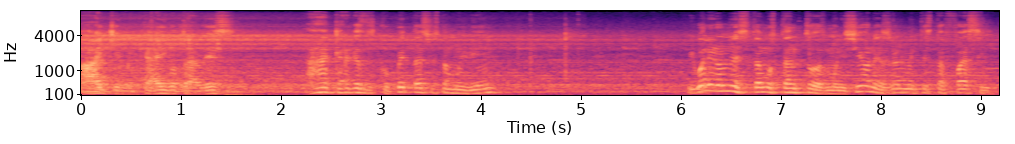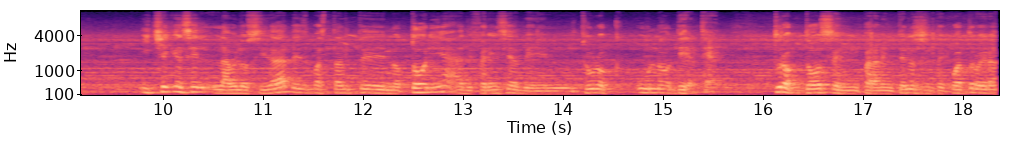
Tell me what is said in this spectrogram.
Ay que me caigo otra vez. Ah cargas de escopeta eso está muy bien Igual no necesitamos tantas municiones, realmente está fácil. Y chequense, la velocidad es bastante notoria a diferencia del Turok 1, de, Turok 2 en, para Nintendo 64 era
